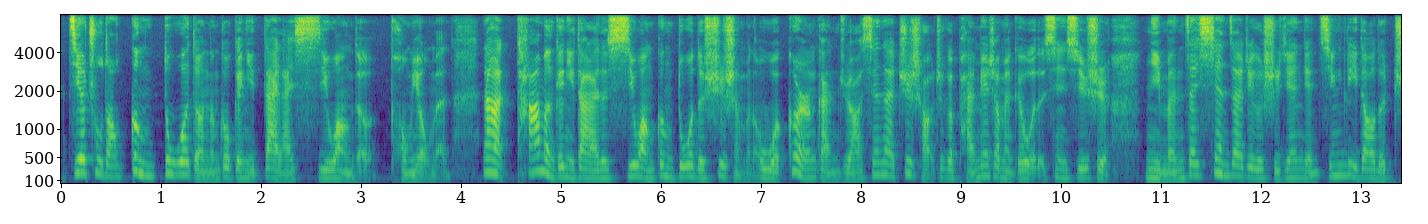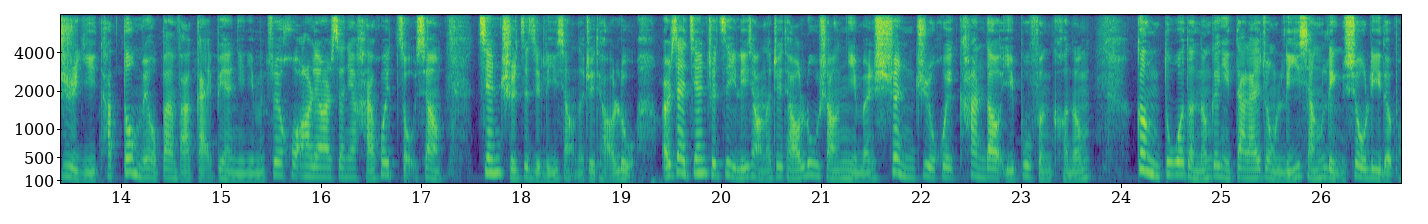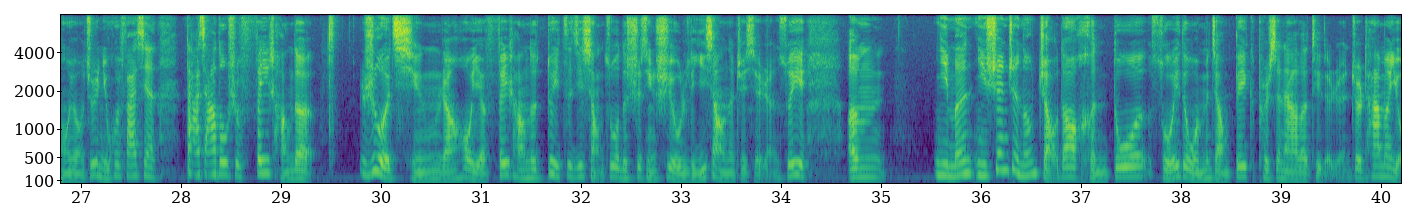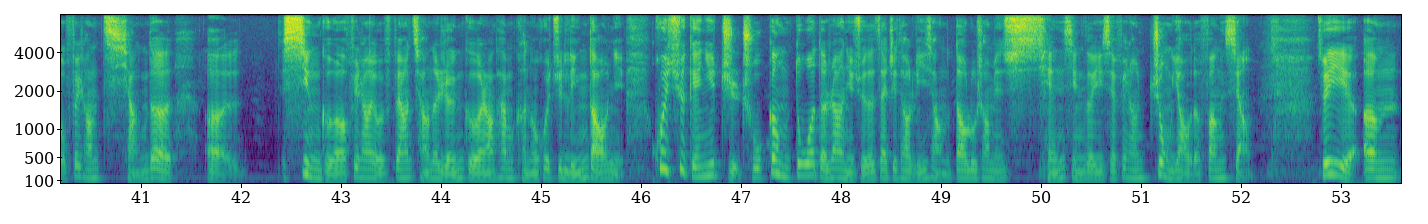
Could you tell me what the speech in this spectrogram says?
接触到更多的能够给你带来希望的朋友们，那他们给你带来的希望更多的是什么呢？我个人感觉啊，现在至少这个牌面上面给我的信息是，你们在现在这个时间点经历到的质疑，它都没有办法改变你。你们最后二零二三年还会走向坚持自己理想的这条路，而在坚持自己理想的这条路上，你们甚至会看到一部分可能更多的能给你带来一种理想领袖力的朋友，就是你会发现大家都是非常的。热情，然后也非常的对自己想做的事情是有理想的这些人，所以，嗯，你们你甚至能找到很多所谓的我们讲 big personality 的人，就是他们有非常强的呃性格，非常有非常强的人格，然后他们可能会去领导你，会去给你指出更多的让你觉得在这条理想的道路上面前行的一些非常重要的方向，所以，嗯。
